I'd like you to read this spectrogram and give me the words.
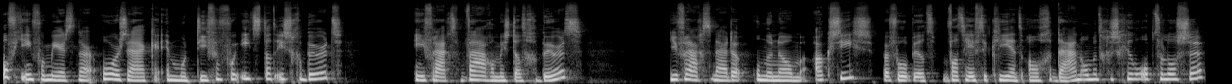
Of je informeert naar oorzaken en motieven voor iets dat is gebeurd. En je vraagt waarom is dat gebeurd? Je vraagt naar de ondernomen acties, bijvoorbeeld wat heeft de cliënt al gedaan om het geschil op te lossen?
